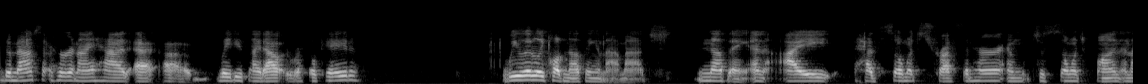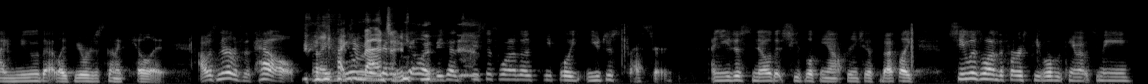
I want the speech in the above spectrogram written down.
the match that her and I had at um, Ladies Night Out at WrestleCade, we literally called nothing in that match, nothing. And I had so much trust in her and just so much fun, and I knew that like we were just gonna kill it. I was nervous as hell, but I yeah, I we imagine. kill it because she's just one of those people you just trust her, and you just know that she's looking out for you. She has the best. Like she was one of the first people who came up to me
